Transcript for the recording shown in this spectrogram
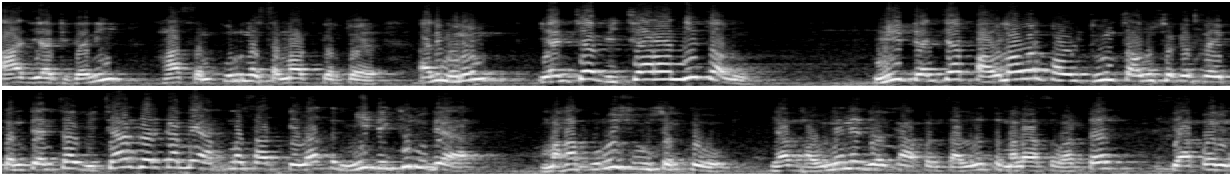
आज या ठिकाणी हा संपूर्ण समाज करतोय. आणि म्हणून यांच्या विचारांनी चालू. मी त्यांच्या पावलावर पाऊल ठेवून चालू शकत नाही पण त्यांचा विचार जर का मी आत्मसात केला तर मी देखील उद्या महापुरुष होऊ शकतो. या भावनेने जर का आपण चाललो तर मला असं वाटतं की आपण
